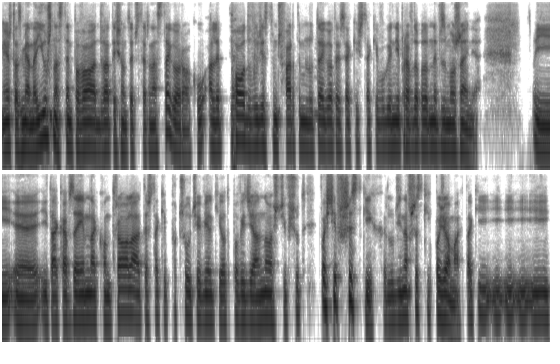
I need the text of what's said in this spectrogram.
Nie, ta zmiana już następowała 2014 roku, ale po 24 lutego to jest jakieś takie w ogóle nieprawdopodobne wzmożenie i, e, i taka wzajemna kontrola, ale też takie poczucie wielkiej odpowiedzialności wśród właściwie wszystkich ludzi na wszystkich poziomach, tak? I, i, i, i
